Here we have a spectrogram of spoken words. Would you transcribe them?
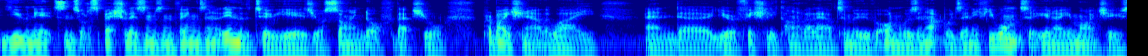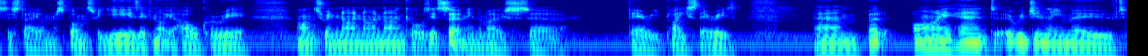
units and sort of specialisms and things and at the end of the two years you're signed off that's your probation out of the way and uh, you're officially kind of allowed to move onwards and upwards. And if you want to, you know, you might choose to stay on response for years, if not your whole career, answering 999 calls. It's certainly the most uh, varied place there is. Um, but I had originally moved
